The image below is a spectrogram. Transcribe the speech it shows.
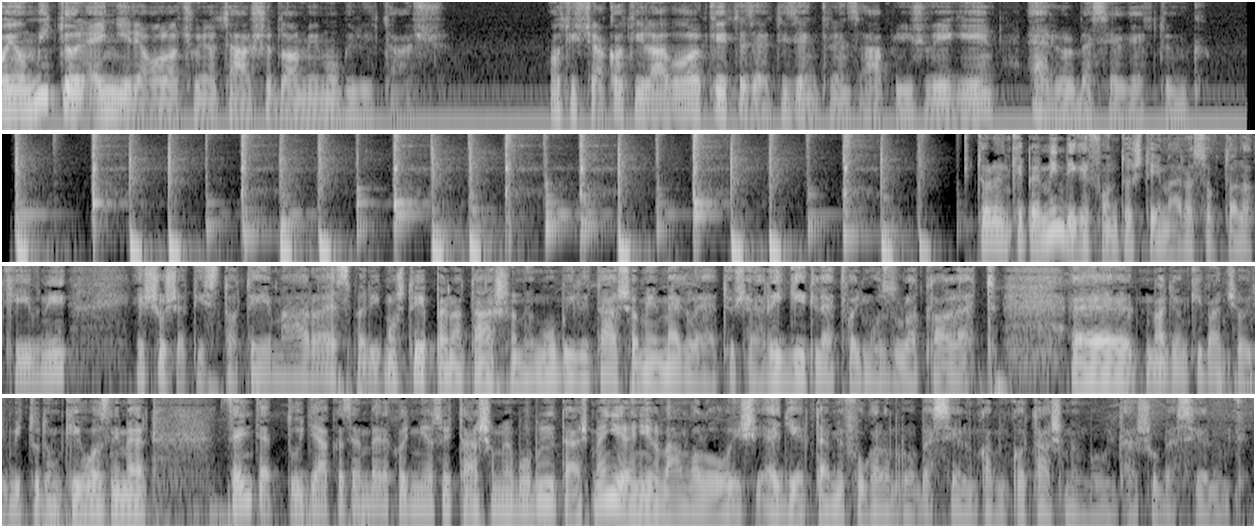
Vajon mitől ennyire alacsony a társadalmi mobilitás? Maticsák Attilával 2019. április végén erről beszélgettünk. Tulajdonképpen mindig egy fontos témára szoktalak hívni, és sose tiszta témára, ez pedig most éppen a társadalmi mobilitás, ami meglehetősen rigid lett, vagy mozdulatlan lett. E, nagyon kíváncsi, hogy mit tudunk kihozni, mert szerinted tudják az emberek, hogy mi az, hogy társadalmi mobilitás? Mennyire nyilvánvaló és egyértelmű fogalomról beszélünk, amikor társadalmi mobilitásról beszélünk?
